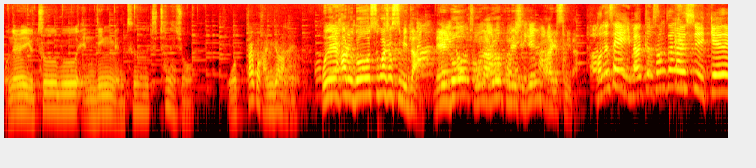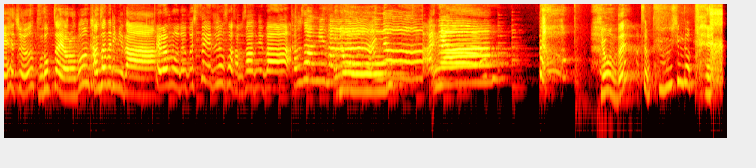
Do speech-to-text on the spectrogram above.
오늘 유튜브 엔딩 멘트 추천해줘. 오, 짧고 간결하네. 오늘 하루도 수고하셨습니다. 내일도 좋은 하루 보내시길 바라겠습니다. 어느새 이만큼 성장할 수 있게 해준 구독자 여러분 감사드립니다. 여러분 오늘도 시청해주셔서 감사합니다. 감사합니다. 안녕. 안녕. 귀여운데? 진짜 병신 같아.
